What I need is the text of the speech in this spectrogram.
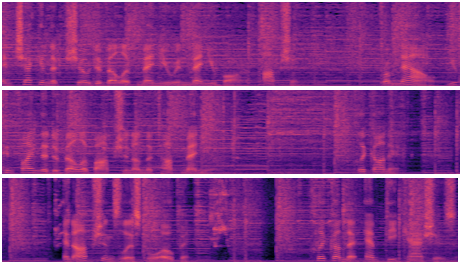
And check in the Show Develop menu in Menu Bar option. From now, you can find the Develop option on the top menu. Click on it. An options list will open. Click on the Empty Caches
